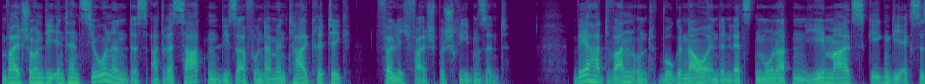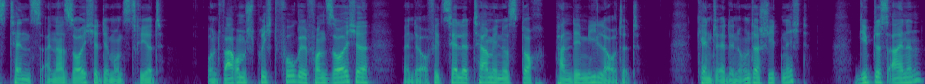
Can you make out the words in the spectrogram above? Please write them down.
weil schon die Intentionen des Adressaten dieser Fundamentalkritik völlig falsch beschrieben sind. Wer hat wann und wo genau in den letzten Monaten jemals gegen die Existenz einer Seuche demonstriert? Und warum spricht Vogel von Seuche, wenn der offizielle Terminus doch Pandemie lautet? Kennt er den Unterschied nicht? Gibt es einen?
